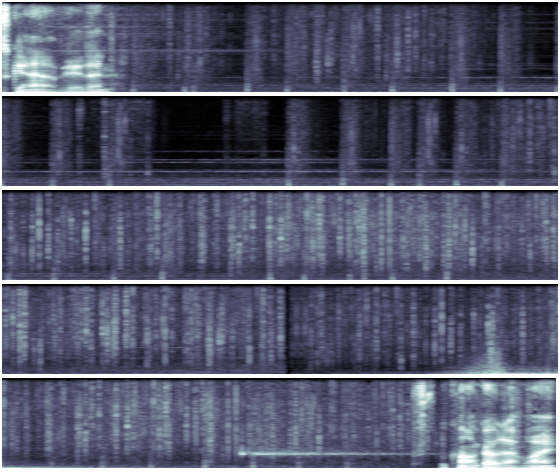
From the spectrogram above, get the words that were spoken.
Let's get out of here then. Still can't go that way.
